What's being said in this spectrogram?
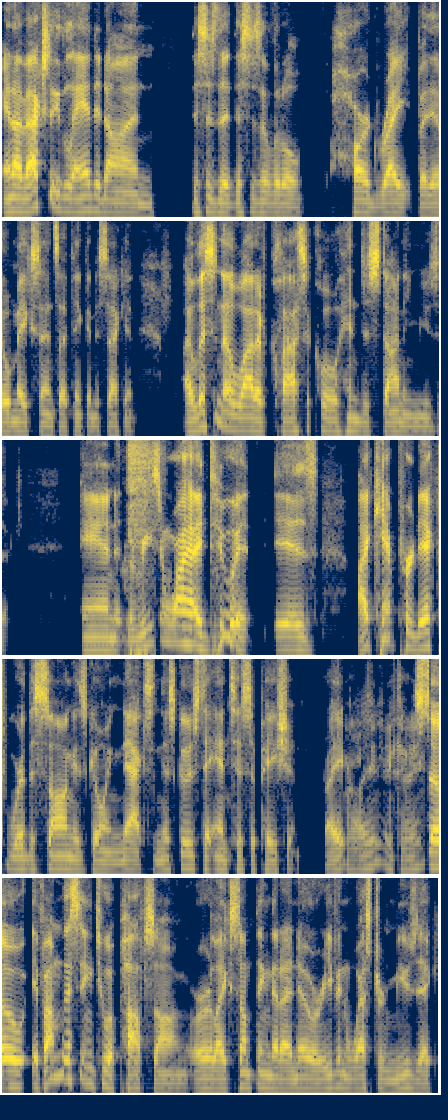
And I've actually landed on this is the this is a little hard right, but it'll make sense I think in a second. I listen to a lot of classical Hindustani music. And the reason why I do it is I can't predict where the song is going next. And this goes to anticipation, right? Right. Okay. So if I'm listening to a pop song or like something that I know, or even Western music,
